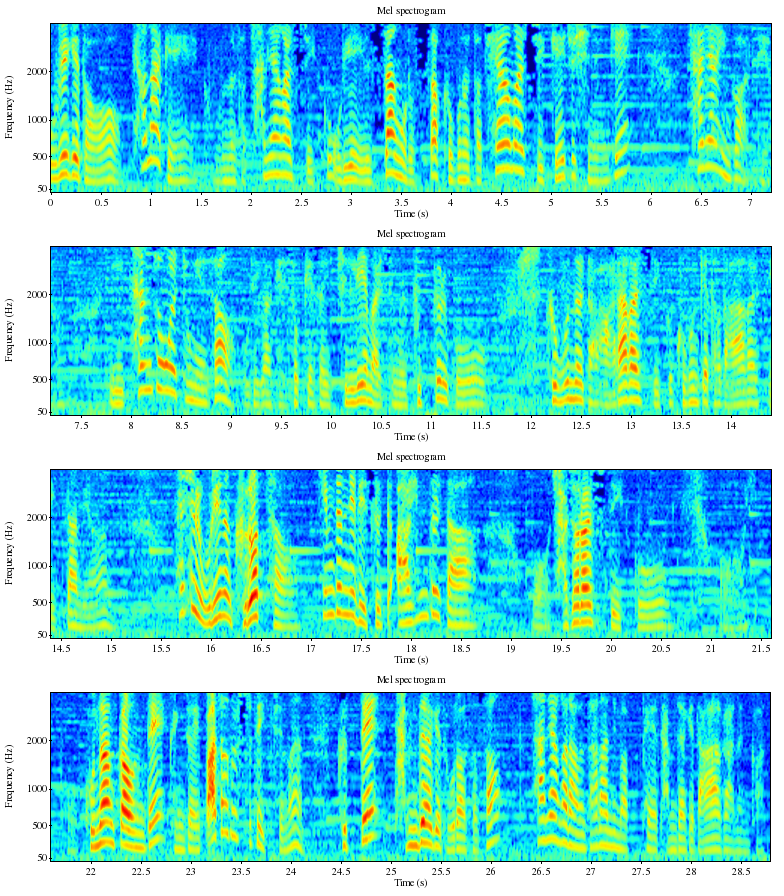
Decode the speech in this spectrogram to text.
우리에게 더 편하게 그분을 더 찬양할 수 있고 우리의 일상으로서 그분을 더 체험할 수 있게 해주시는 게 찬양인 것 같아요. 이 찬송을 통해서 우리가 계속해서 이 진리의 말씀을 붙들고 그분을 더 알아갈 수 있고 그분께 더 나아갈 수 있다면 사실 우리는 그렇죠. 힘든 일이 있을 때, 아, 힘들다. 뭐, 좌절할 수도 있고, 어, 뭐 고난 가운데 굉장히 빠져들 수도 있지만, 그때 담대하게 돌아서서 찬양을 하면서 하나님 앞에 담대하게 나아가는 것.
